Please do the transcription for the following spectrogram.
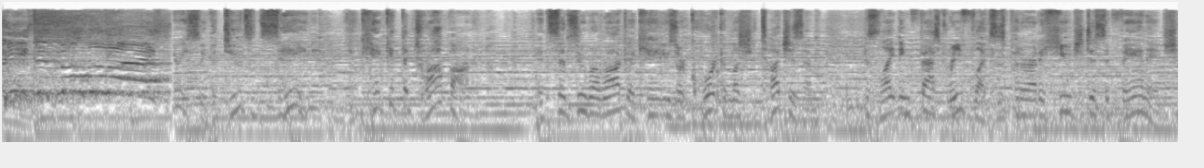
He's immobilized! Seriously, the dude's insane. You can't get the drop on him. And since Uraraka can't use her quirk unless she touches him, his lightning-fast reflexes put her at a huge disadvantage.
